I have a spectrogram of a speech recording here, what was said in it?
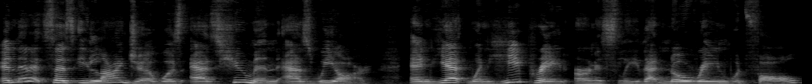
And then it says Elijah was as human as we are. And yet, when he prayed earnestly that no rain would fall,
